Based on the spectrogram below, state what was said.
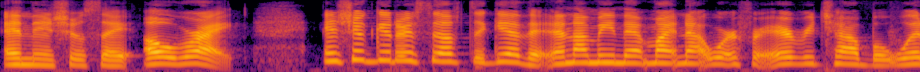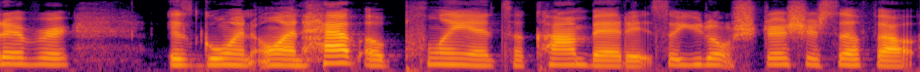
And then she'll say, "Oh, right." And she'll get herself together. And I mean that might not work for every child, but whatever is going on, have a plan to combat it so you don't stress yourself out.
